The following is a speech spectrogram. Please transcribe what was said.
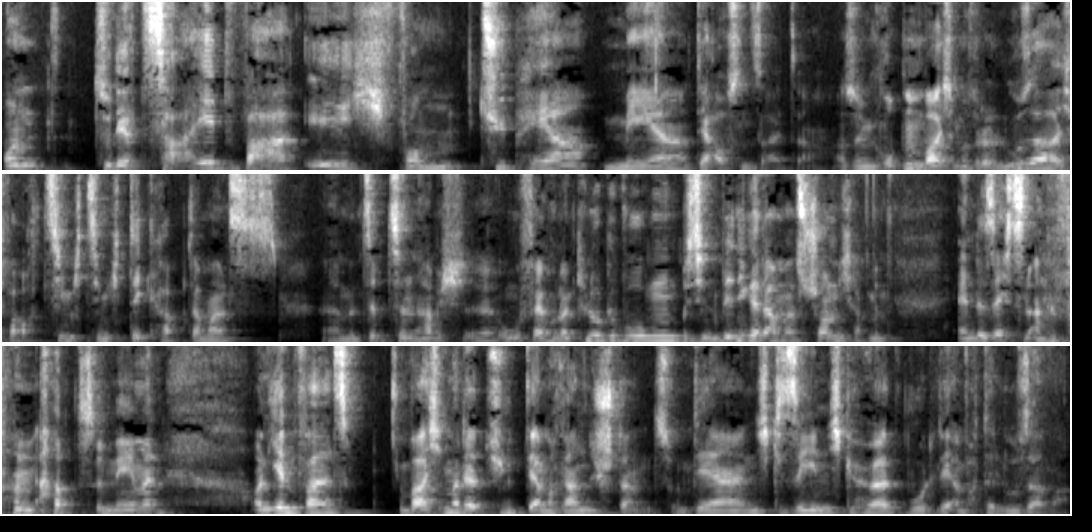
Und zu der Zeit war ich vom Typ her mehr der Außenseiter. Also in Gruppen war ich immer so der Loser. Ich war auch ziemlich, ziemlich dick. Habe damals äh, mit 17 habe ich äh, ungefähr 100 Kilo gewogen, bisschen weniger damals schon. Ich habe mit Ende 16 angefangen abzunehmen. Und jedenfalls war ich immer der Typ, der am Rande stand und der nicht gesehen, nicht gehört wurde, der einfach der Loser war.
